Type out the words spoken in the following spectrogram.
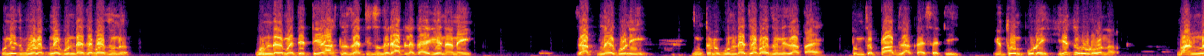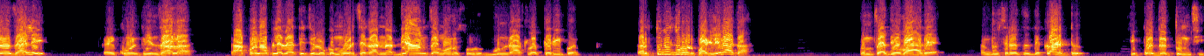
कुणीच बोलत नाही गुंडाच्या बाजूनं. गुंडमध्ये ते असलं जातीचं तरी आपल्या काय घेणं नाही. जात नाही कोणी. मग तुम्ही गुंडाच्या बाजूने जाताय. तुमचं पाप झाकायसाठी इथून पुढे हेच रूढ होणार. भांडणं झाले. काही खून फिन झाला. तर आपण आपल्या जातीचे लोक मोर्चे काढणार. द्या आमचा माणूस सोडून. गुंडा असला तरी पण. कारण तुम्हीच रूढ पाडली ना आता. तुमचा ते वाद आहे. आणि दुसऱ्याचं ते कार्ट. ती पद्धत तुमची.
